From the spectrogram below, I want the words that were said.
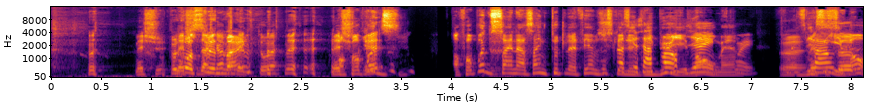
Mais je suis d'accord avec toi. Mais on, je suis fera pas du, on fera pas du scène à scène tout le film, juste que Parce le début il est bien. bon, man. ouais. Ouais. Mais ça, bon.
